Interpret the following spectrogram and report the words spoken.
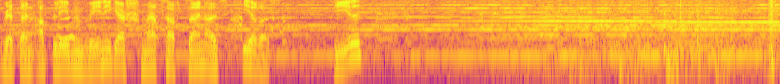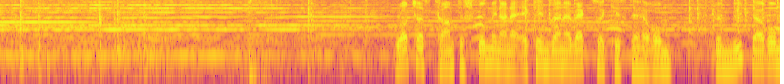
wird dein Ableben weniger schmerzhaft sein als ihres. Deal? Rogers kramte stumm in einer Ecke in seiner Werkzeugkiste herum, bemüht darum,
